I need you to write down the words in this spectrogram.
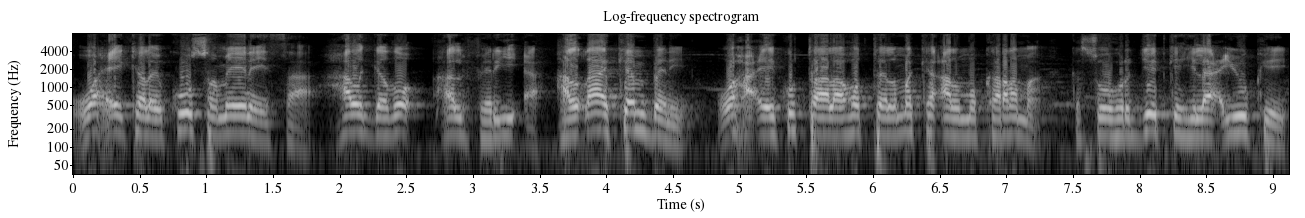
waxay kale kuu samaynaysaa hal gado hal farii ah. Haldhaa company waxa ay ku taalaa hotel maka almukarama ka soo horjeedka hilaac u k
